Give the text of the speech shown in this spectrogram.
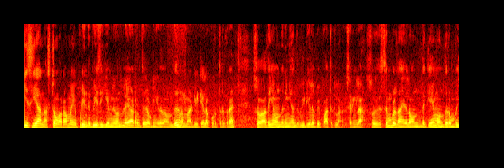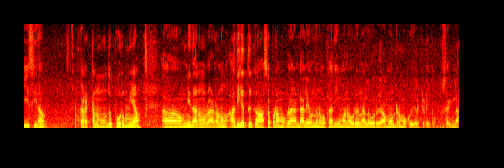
ஈஸியாக நஷ்டம் வராமல் எப்படி இந்த பேசிக் கேமில் வந்து விளையாடுறது அப்படிங்கிறத வந்து நம்ம டீட்டெயிலாக கொடுத்துருக்குறேன். ஸோ அதையும் வந்து நீங்கள் அந்த வீடியோவில் போய் பார்த்துக்கலாம். சரிங்களா? ஸோ இது சிம்பிள் தான். இதெல்லாம் வந்து இந்த கேம் வந்து ரொம்ப ஈஸி தான். கரெக்டாக நம்ம வந்து பொறுமையாக நிதானமாக விளையாடணும். அதிகத்துக்கு ஆசைப்படாமல் விளையாண்டாலே வந்து நமக்கு அதிகமான ஒரு நல்ல ஒரு அமௌண்ட் நமக்கு இதில் கிடைக்கும். சரிங்களா?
